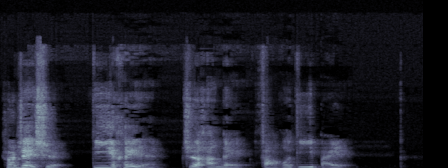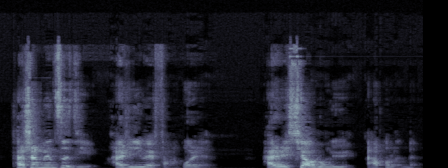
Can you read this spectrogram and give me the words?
说这是第一黑人致函给法国第一白人。他声明自己还是一位法国人。还是效忠于拿破仑的，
